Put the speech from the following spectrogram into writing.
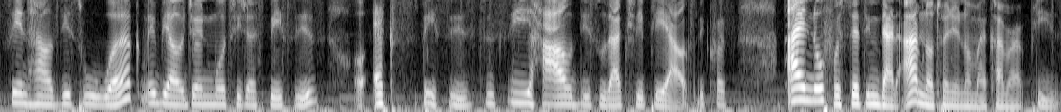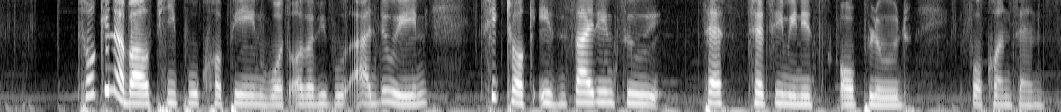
seeing how this will work. Maybe I'll join more Twitter spaces or X spaces to see how this would actually play out because I know for certain that I'm not turning on my camera, please. Talking about people copying what other people are doing, TikTok is deciding to test 30 minutes upload for content.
